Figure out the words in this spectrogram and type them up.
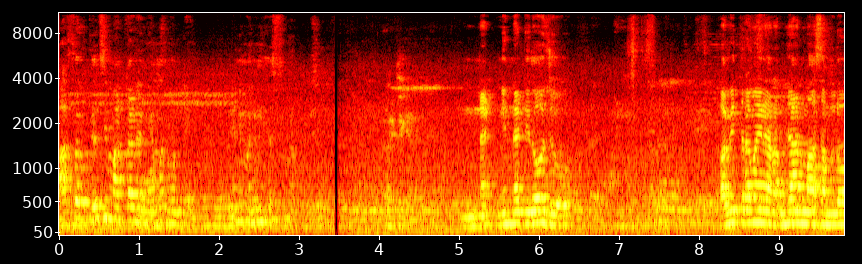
వాస్తవం తెలిసి మాట్లాడండి ఏమని ఉంటాయి అని మనం చేస్తున్నాం నిన్నటి రోజు పవిత్రమైన రంజాన్ మాసంలో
